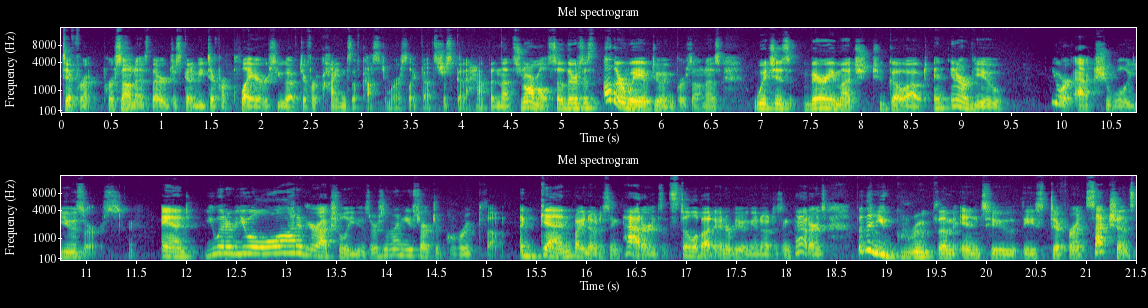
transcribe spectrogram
different personas. There are just going to be different players. You have different kinds of customers. Like that's just going to happen. That's normal. So there's this other way of doing personas, which is very much to go out and interview your actual users. And you interview a lot of your actual users, and then you start to group them. Again, by noticing patterns. It's still about interviewing and noticing patterns, but then you group them into these different sections.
